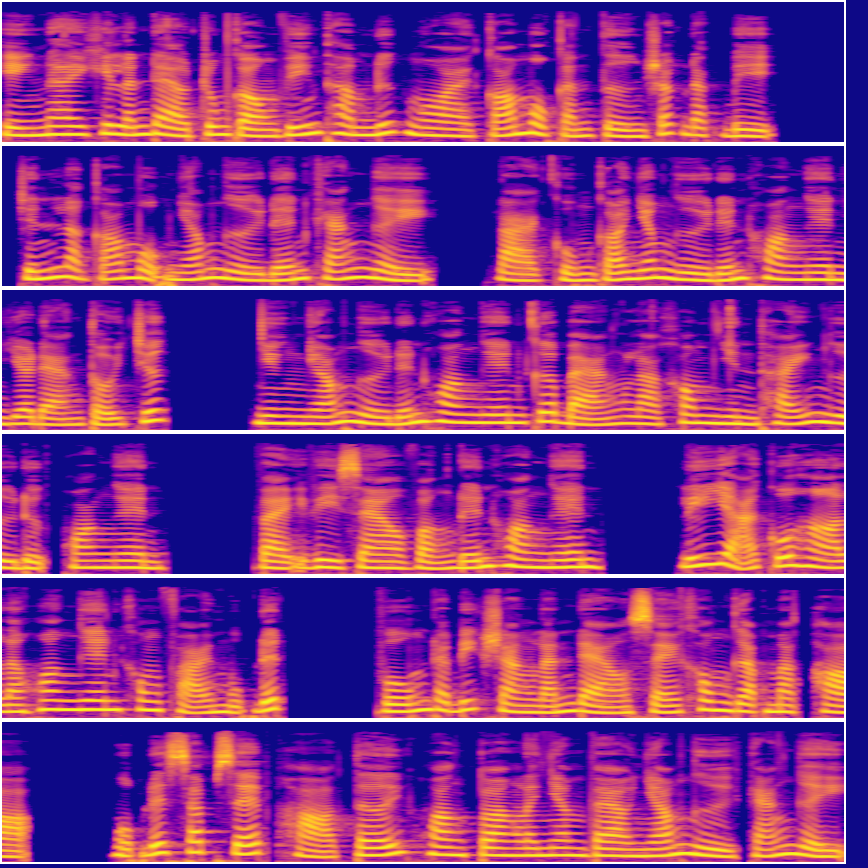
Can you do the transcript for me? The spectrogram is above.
Hiện nay khi lãnh đạo Trung Cộng viếng thăm nước ngoài có một cảnh tượng rất đặc biệt, chính là có một nhóm người đến kháng nghị, lại cũng có nhóm người đến hoan nghênh do đảng tổ chức. Nhưng nhóm người đến hoan nghênh cơ bản là không nhìn thấy người được hoan nghênh. Vậy vì sao vẫn đến hoan nghênh? Lý giải của họ là hoan nghênh không phải mục đích, vốn đã biết rằng lãnh đạo sẽ không gặp mặt họ Mục đích sắp xếp họ tới hoàn toàn là nhằm vào nhóm người kháng nghị.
